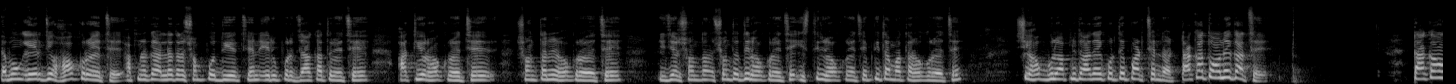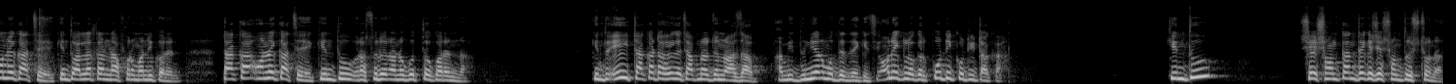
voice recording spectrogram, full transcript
এবং এর যে হক রয়েছে, আপনাকে আল্লাহ তালা সম্পদ দিয়েছেন, এর উপর জাকাত রয়েছে, আত্মীয়র হক রয়েছে, সন্তানের হক রয়েছে নিজের সন্তান, সন্ততির হক রয়েছে, স্ত্রীর হক রয়েছে, পিতামাতার হক রয়েছে, সে হকগুলো আপনি তো আদায় করতে পারছেন না। টাকা তো অনেক আছে। টাকা অনেক আছে, কিন্তু আল্লাহ তালা নাফরমানি করেন। টাকা অনেক আছে, কিন্তু রাসুলের আনুগত্য করেন না। কিন্তু এই টাকাটা হয়ে গেছে আপনার জন্য আজাব আমি দুনিয়ার মধ্যে দেখেছি, অনেক লোকের কোটি কোটি টাকা। কিন্তু সে সন্তান থেকে সে সন্তুষ্ট না।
